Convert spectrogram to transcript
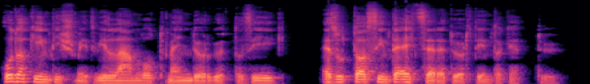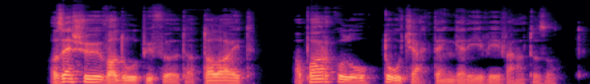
Odakint ismét villámlott, mennydörgött az ég, ezúttal szinte egyszerre történt a kettő. Az eső vadul püfölte a talajt, a parkoló tócsák tengerévé változott.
